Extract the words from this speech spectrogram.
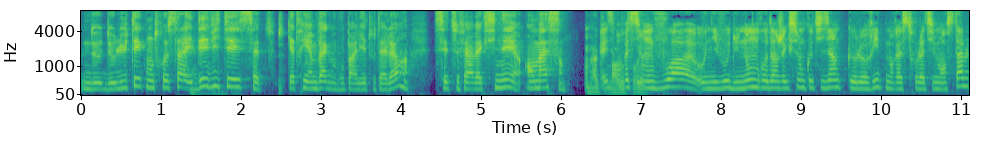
de, lutter contre ça et d'éviter cette quatrième vague dont vous parliez tout à l'heure, c'est de se faire vacciner en masse. En fait, si on voit euh, au niveau du nombre d'injections quotidiens que le rythme reste relativement stable,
